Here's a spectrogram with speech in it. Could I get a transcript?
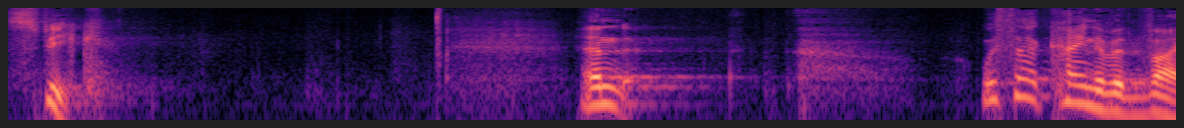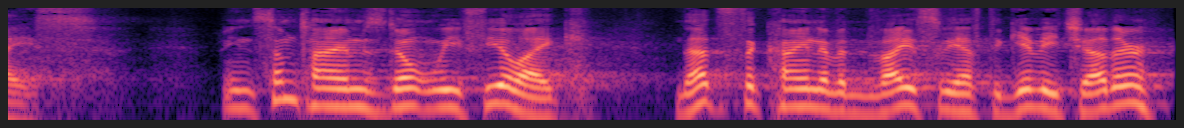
speak. And with that kind of advice, I mean, sometimes don't we feel like that's the kind of advice we have to give each other?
